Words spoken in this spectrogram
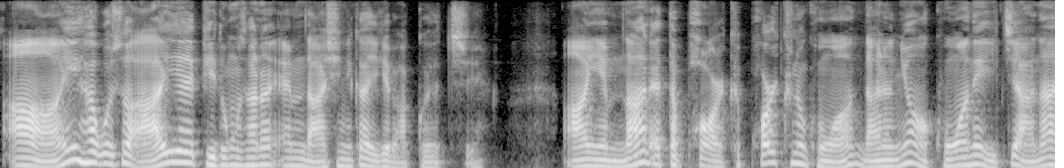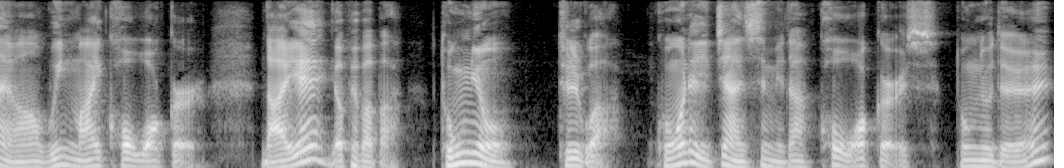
I 하고서 I의 비동사는 am not이니까 이게 맞고였지. I am not at the park. park는 공원. 나는요, 공원에 있지 않아요. with my coworker. 나의, 옆에 봐봐. 동료들과 공원에 있지 않습니다. coworkers. 동료들.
